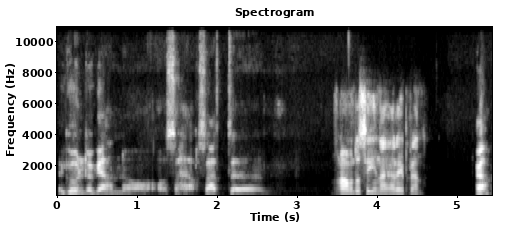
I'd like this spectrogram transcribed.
Gundogan och, och så här. Så att eh, Ja, men då synar jag dig på den. ja.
